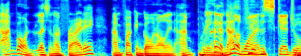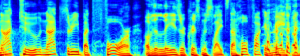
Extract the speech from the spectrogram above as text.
I'm going. Listen, on Friday, I'm fucking going all in. I'm putting in not love you have one, schedule. not two, not three, but four of the laser Christmas lights. That whole fucking basement.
